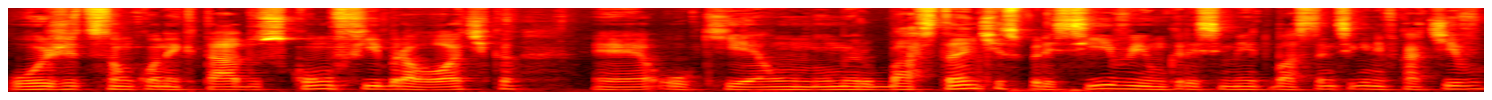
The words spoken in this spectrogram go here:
hoje são conectados com fibra ótica, é, o que é um número bastante expressivo e um crescimento bastante significativo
